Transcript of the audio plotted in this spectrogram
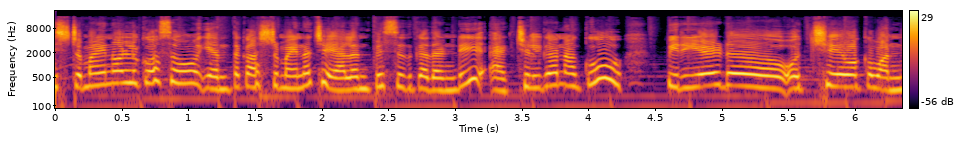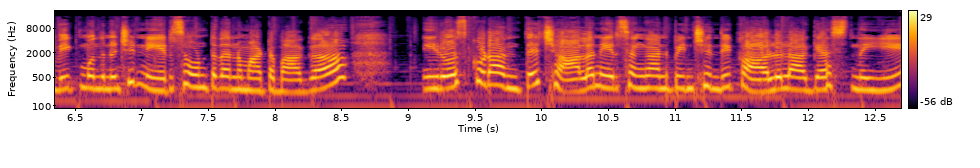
ఇష్టమైన వాళ్ళ కోసం ఎంత కష్టమైనా చేయాలనిపిస్తుంది కదండి. యాక్చువల్గా నాకు పీరియడ్ వచ్చే ఒక వన్ వీక్ ముందు నుంచి నీరసం ఉంటుంది అన్నమాట బాగా ఈరోజు కూడా అంతే చాలా నీరసంగా అనిపించింది. కాళ్ళు లాగేస్తున్నాయి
